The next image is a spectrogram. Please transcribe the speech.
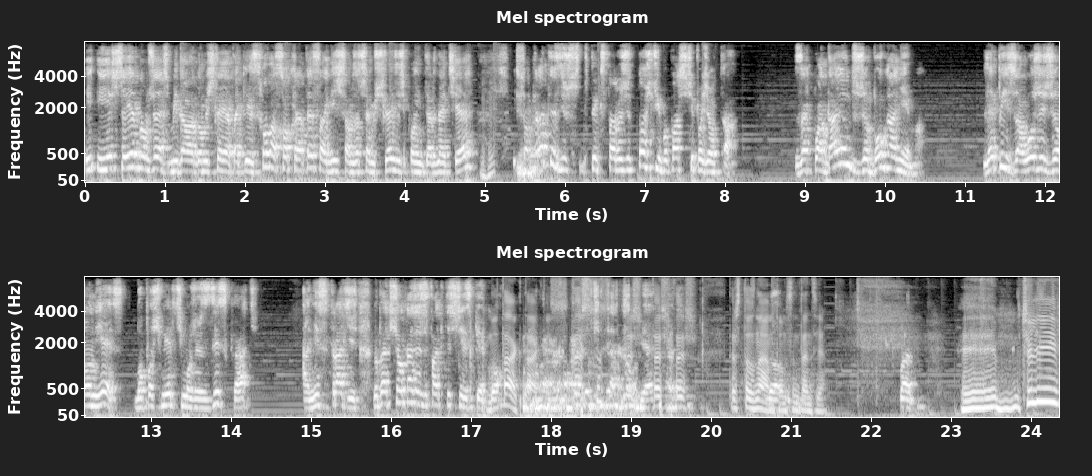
i, I jeszcze jedną rzecz mi dała do myślenia, takie słowa Sokratesa gdzieś tam zacząłem śledzić po internecie Mhm. i Sokrates już w tych starożytności, popatrzcie, powiedział tak, zakładając, że Boga nie ma, lepiej założyć, że On jest, bo po śmierci możesz zyskać, a nie stracić, no bo jak się okaże, że faktycznie jest piekło, No tak, tak. Też, To też, też, też, też to znam, No. tą sentencję. Ładnie. Yy, czyli,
